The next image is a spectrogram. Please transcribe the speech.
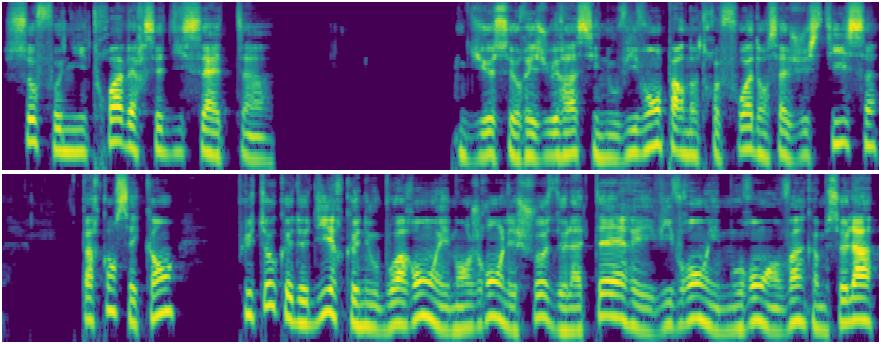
Sophonie 3, verset 17. Dieu se réjouira si nous vivons par notre foi dans sa justice. Par conséquent, plutôt que de dire que nous boirons et mangerons les choses de la terre et vivrons et mourrons en vain comme cela,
